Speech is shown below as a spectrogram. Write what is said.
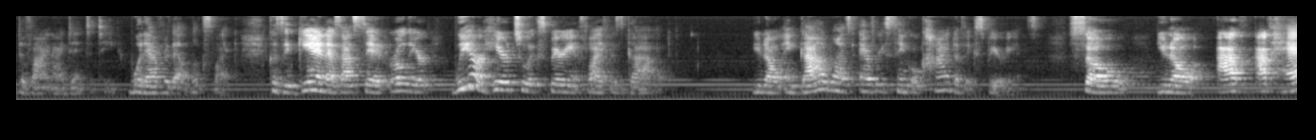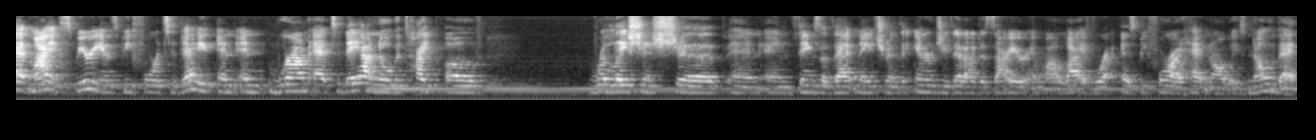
divine identity, whatever that looks like. Because again, as I said earlier, we are here to experience life as God, you know, and God wants every single kind of experience. So, you know, I've I've had my experience before today, and and where I'm at today, I know the type of relationship and and things of that nature and the energy that I desire in my life whereas before I hadn't always known that.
